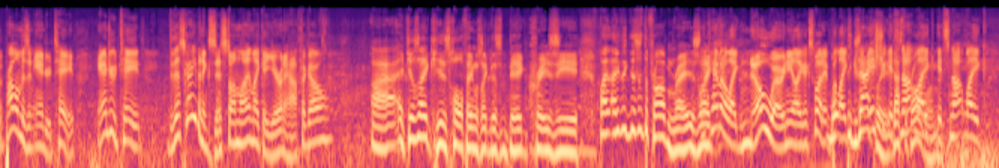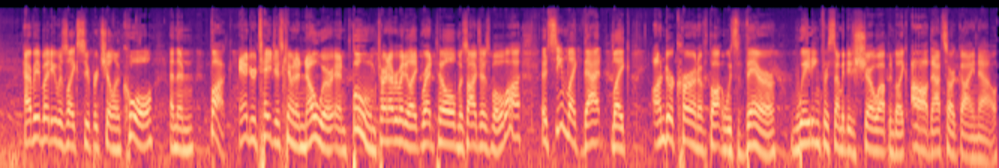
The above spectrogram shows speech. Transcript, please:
The problem isn't Andrew Tate. Andrew Tate. Did this guy even exist online like a year and a half ago? Uh, it feels like his whole thing was like this big, crazy. Well, I think this is the problem, right? Is like he came out of like nowhere and he like exploded. but like exactly, issue, it's not like it's not like everybody was like super chill and cool, and then fuck, Andrew Tate just came out of nowhere and boom, turned everybody like red pill, misogynist, blah blah blah. It seemed like that like undercurrent of thought was there, waiting for somebody to show up and be like, oh, that's our guy now.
